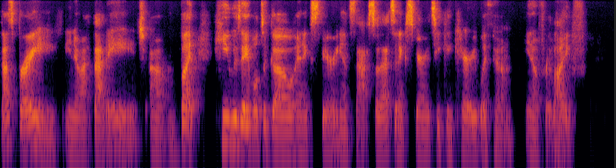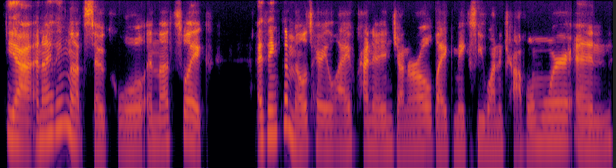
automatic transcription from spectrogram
that's brave you know at that age. Um, but he was able to go and experience that. So that's an experience he can carry with him you know for life. Yeah. And i think that's so cool. And that's like i think the military life kind of in general like makes you want to travel more and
